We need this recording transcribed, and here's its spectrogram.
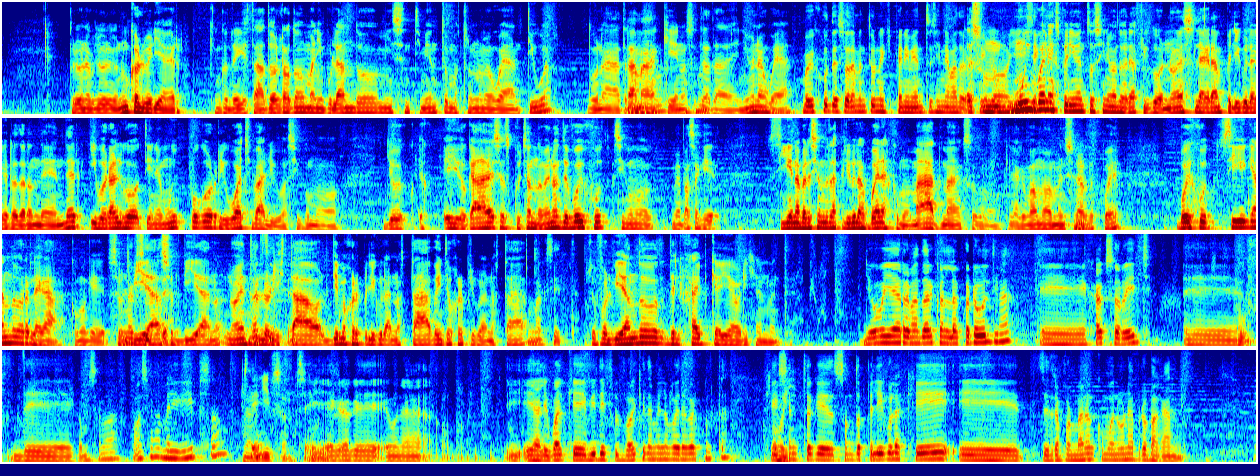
pero una película que nunca volvería a ver. Que encontré que estaba todo el rato manipulando mis sentimientos, mostrándome weá antigua, de una trama que no se trata de ni una weá. Boyhood es solamente un experimento Es cinematográfico. un y ahí muy buen experimento cinematográfico, no es la gran película que trataron de vender y por algo tiene muy poco rewatch value, así como yo he- he ido cada vez escuchando menos de Boyhood, así como me pasa que siguen apareciendo las películas buenas como Mad Max o como la que vamos a mencionar después, Boyhood sigue quedando relegada. Como que se No olvida, existe. se olvida, no, no entra No en los listados. 10 mejores películas no está, 20 mejores películas no está. No existe. Se fue olvidando del hype que había originalmente. Yo voy a rematar con las cuatro últimas. Eh, Hacksaw Ridge, eh, de. ¿Cómo se llama? ¿Cómo se llama? Mel Gibson. Mel ¿Sí? Gibson, Sí, sí. yo creo que es una. Y, y al igual que Beautiful Boy, que también lo voy a tocar juntas. Que Uy. siento que son dos películas que eh, se transformaron como en una propaganda.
